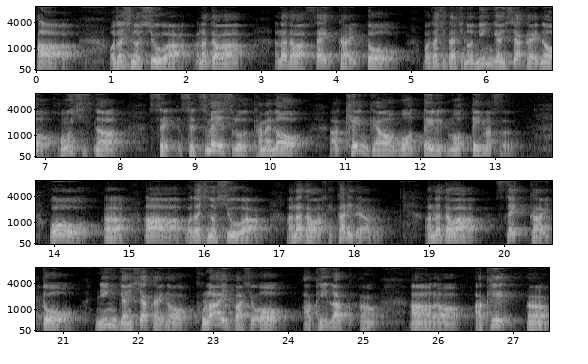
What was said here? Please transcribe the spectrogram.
ああ、私の主は、あなたは、あなたは世界と私たちの人間社会の本質の説明するための権限を持っている持っています。おうああ私の主はあなたは光である。あなたは世界と人間社会の暗い場所を明らか、うん、あの明,、うん、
